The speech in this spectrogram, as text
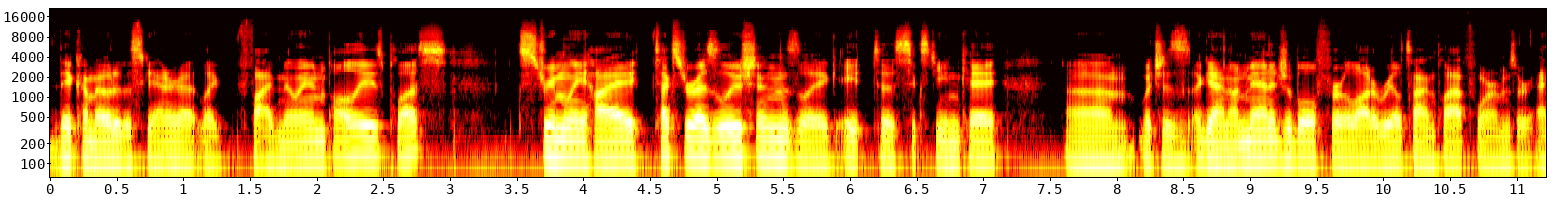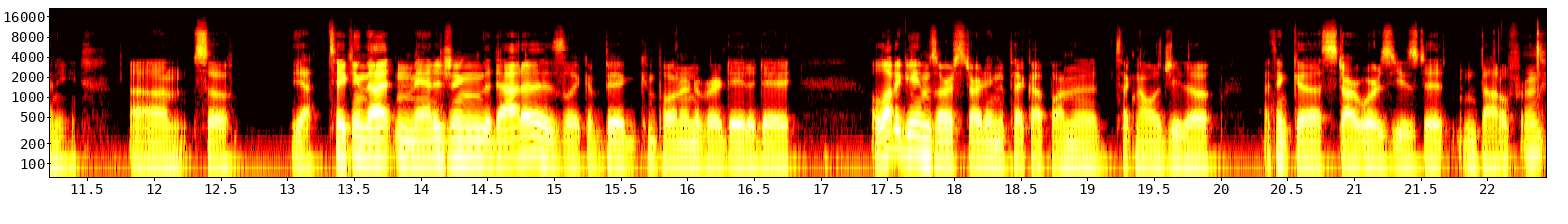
they come out of the scanner at like five million polys plus, extremely high texture resolutions, like eight to sixteen k, um, which is again unmanageable for a lot of real time platforms or any. Um, so, yeah, taking that and managing the data is like a big component of our day to day. A lot of games are starting to pick up on the technology, though. I think uh, Star Wars used it in Battlefront.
